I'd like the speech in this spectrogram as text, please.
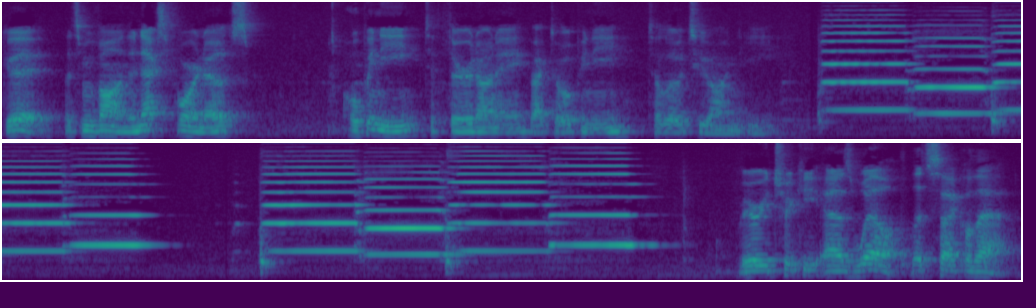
Good. Let's move on. The next four notes, open E to third on A, back to open E to low 2 on E. Very tricky as well. Let's cycle that.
